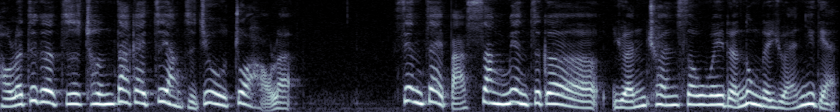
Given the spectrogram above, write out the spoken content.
好了，这个支撑大概这样子就做好了。现在把上面这个圆圈稍微的弄得圆一点，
